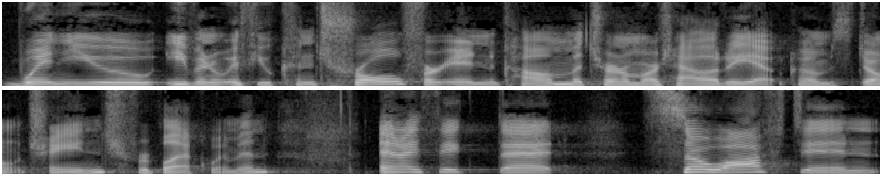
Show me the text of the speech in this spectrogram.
when you even if you control for income maternal mortality outcomes don't change for black women. And i think that so often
